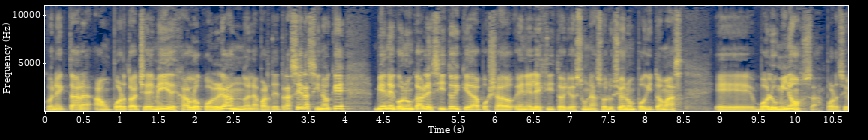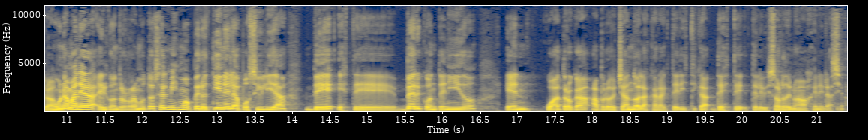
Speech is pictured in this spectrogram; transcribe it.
conectar a un puerto HDMI y dejarlo colgando en la parte trasera, sino que viene con un cablecito y queda apoyado en el escritorio. Es una solución un poquito más eh, voluminosa, por decirlo de alguna manera. El control remoto es el mismo, pero tiene la posibilidad de este, ver contenido en 4K aprovechando las características de este televisor de nueva generación.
